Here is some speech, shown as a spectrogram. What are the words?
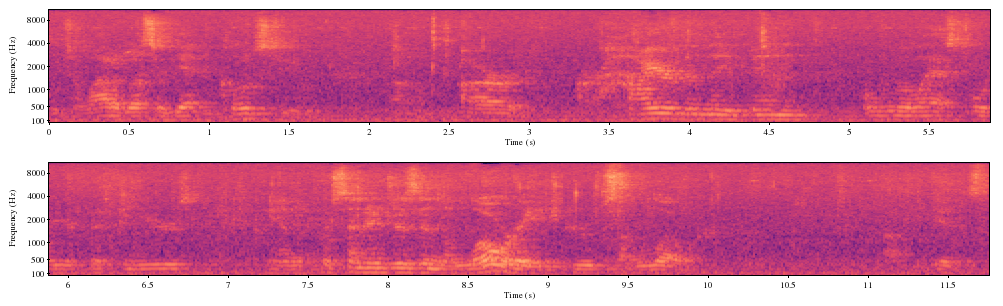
which a lot of us are getting close to, um, are, are higher than they've been over the last 40 or 50 years, and the percentages in the lower age groups are lower. Um, It's,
